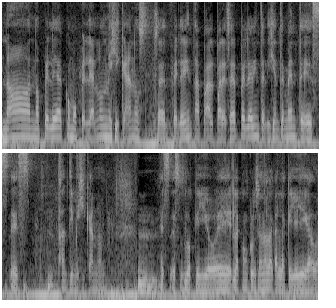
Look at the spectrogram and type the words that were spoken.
no, no pelea como pelean los mexicanos. O sea, al parecer pelear inteligentemente es, es anti-mexicano. eso es lo que yo, la conclusión a la, que yo he llegado.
